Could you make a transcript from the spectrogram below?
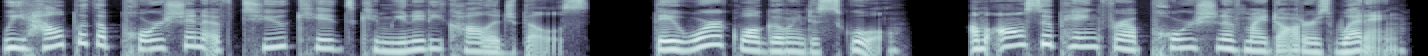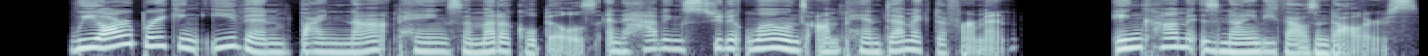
We help with a portion of two kids' community college bills. They work while going to school. I'm also paying for a portion of my daughter's wedding. We are breaking even by not paying some medical bills and having student loans on pandemic deferment. Income is $90,000.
